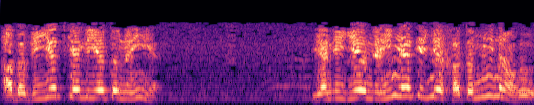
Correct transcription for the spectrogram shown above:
ابدیت کے لیے تو نہیں ہے۔ یعنی یہ نہیں ہے کہ یہ ختم ہی نہ ہو۔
